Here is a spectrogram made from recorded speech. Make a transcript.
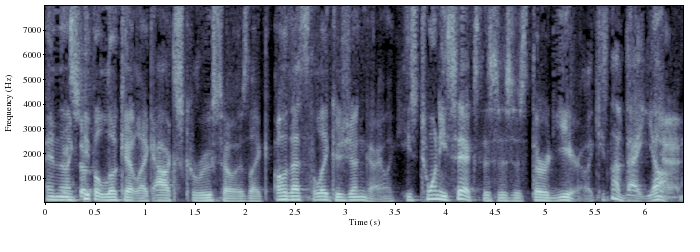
And, and like so, people look at like Alex Caruso as like, oh, that's the Lakers young guy. Like he's 26. This is his third year. Like he's not that young. Yeah.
